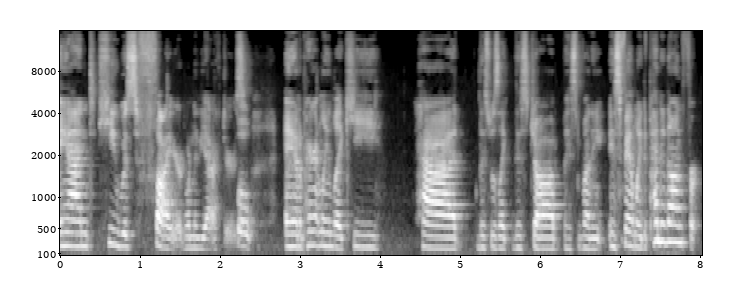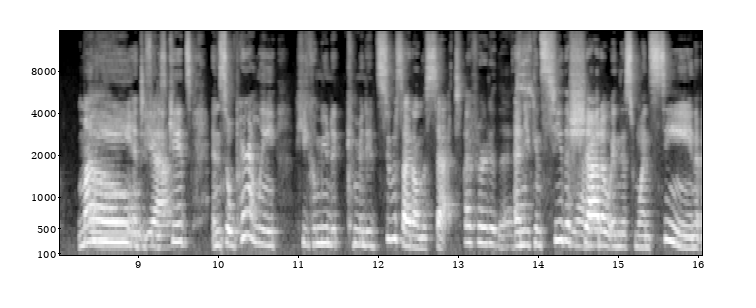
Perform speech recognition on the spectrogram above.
and he was fired one of the actors Whoa. and apparently like he had this was like this job his money his family depended on for money Oh, and to feed his kids and so apparently he committed committed suicide on the set I've heard of this. and you can see the Yeah. shadow in this one scene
